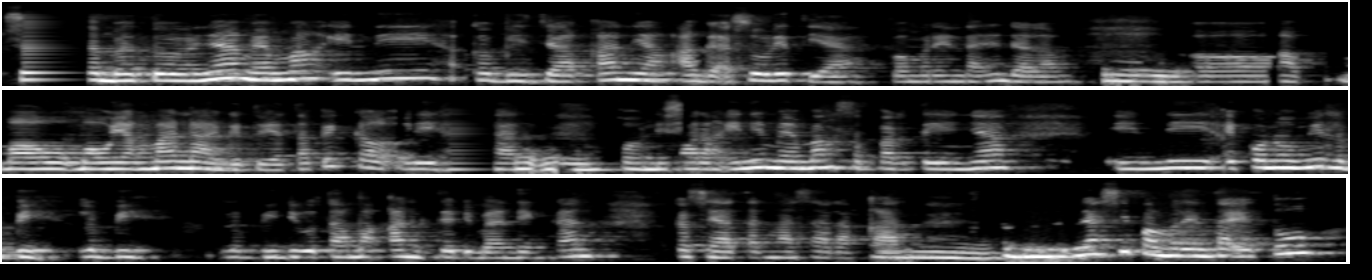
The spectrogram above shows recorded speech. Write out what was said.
sebetulnya memang ini kebijakan yang agak sulit ya, pemerintahnya dalam hmm. uh, mau mau yang mana gitu ya. Tapi kalau lihat hmm. kondisi sekarang ini memang sepertinya ini ekonomi lebih lebih lebih diutamakan gitu ya dibandingkan kesehatan masyarakat. Hmm. Sebenarnya sih pemerintah itu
